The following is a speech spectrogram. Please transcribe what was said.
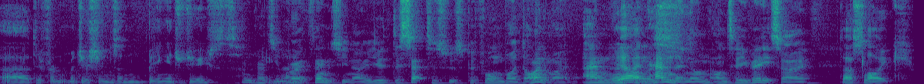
uh, different magicians and being introduced. You've had you some know. great things, you know. Your Deceptus was performed by Dynamo and uh, Yeah, Ben was- Hanlon on, on TV, so That's like,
